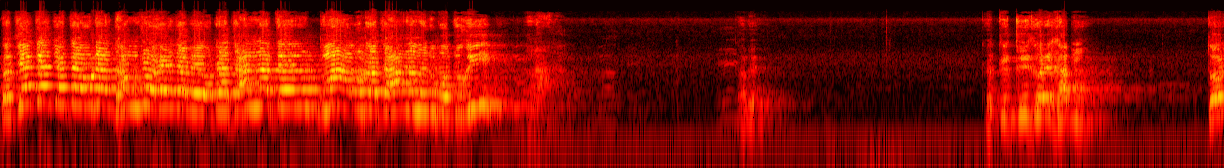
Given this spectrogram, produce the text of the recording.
তো যেতে যেতে ওটা ধ্বংস হয়ে যাবে, ওটা জান্নাতের মাল, ওটা জাহান নামের উপযোগী তুই কি করে খাবি? তোর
